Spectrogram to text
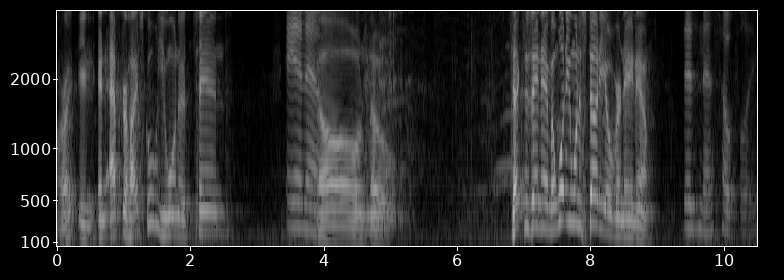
All right. And, and after high school, you want to attend A&M. Oh no. Texas A&M. And what do you want to study over in A&M? Business, hopefully.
